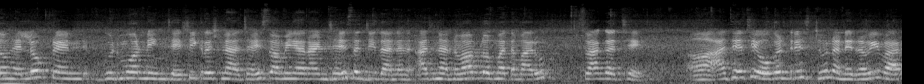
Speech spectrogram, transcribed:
તો હેલો ફ્રેન્ડ, ગુડ મોર્નિંગ. જય શ્રી કૃષ્ણ, જય સ્વામિનારાયણ, જય સચ્ચિદાનંદ. આજના નવા બ્લોગમાં તમારું સ્વાગત છે. આજે છે ઓગણત્રીસ જૂન અને રવિવાર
